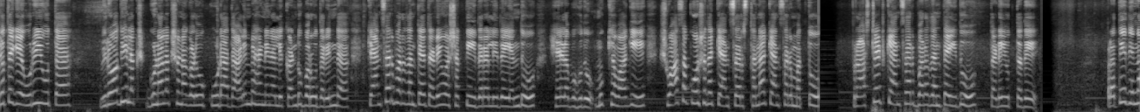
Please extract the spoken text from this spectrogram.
ಜೊತೆಗೆ ಉರಿಯೂತ ವಿರೋಧಿ ಲಕ್ಷ, ಗುಣಲಕ್ಷಣಗಳು ಕೂಡ ದಾಳಿಂಬೆ ಹಣ್ಣಿನಲ್ಲಿ ಕಂಡುಬರುವುದರಿಂದ ಕ್ಯಾನ್ಸರ್ ಬರದಂತೆ ತಡೆಯುವ ಶಕ್ತಿ ಇದರಲ್ಲಿದೆ ಎಂದು ಹೇಳಬಹುದು. ಮುಖ್ಯವಾಗಿ ಶ್ವಾಸಕೋಶದ ಕ್ಯಾನ್ಸರ್, ಸ್ತನ ಕ್ಯಾನ್ಸರ್ ಮತ್ತು ಪ್ರಾಸ್ಟೇಟ್ ಕ್ಯಾನ್ಸರ್ ಬರದಂತೆ ಇದು ತಡೆಯುತ್ತದೆ. ಪ್ರತಿದಿನ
